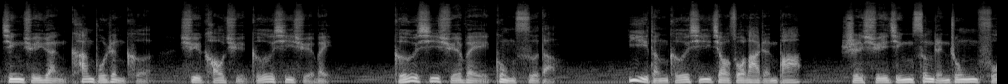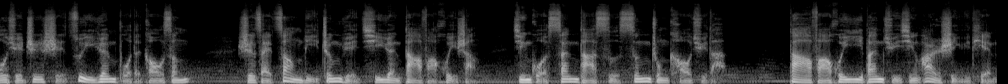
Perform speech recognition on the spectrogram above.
经学院堪布认可，去考取格西学位。格西学位共四等，一等格西叫做拉仁巴，是学经僧人中佛学知识最渊博的高僧，是在藏历正月祈愿大法会上经过三大寺僧众考取的。大法会一般举行二十余天。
